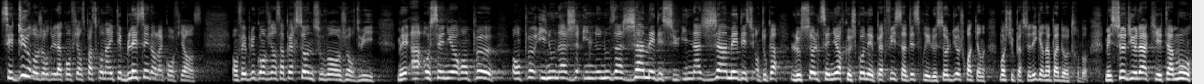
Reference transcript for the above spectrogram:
C'est dur aujourd'hui la confiance, parce qu'on a été blessé dans la confiance. On fait plus confiance à personne souvent aujourd'hui, mais au Seigneur on peut, on peut. Il, ne nous a jamais déçus. Il n'a jamais déçu. En tout cas, le seul Seigneur que je connais, Père, Fils, Saint Esprit, le seul Dieu, je crois qu'il y en a. Moi, je suis persuadé qu'il n'y en a pas d'autre. Bon. Mais ce Dieu-là qui est amour,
